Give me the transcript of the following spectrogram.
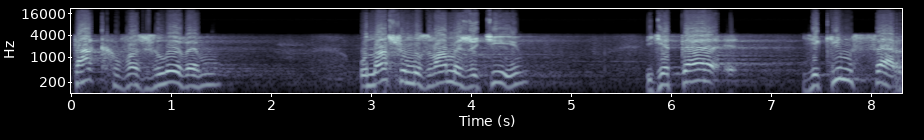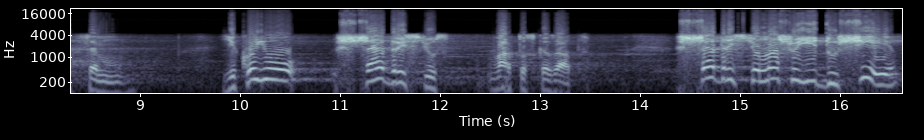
так важливим у нашому з вами житті є те, яким серцем, якою щедрістю, варто сказати, щедрістю нашої душі,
